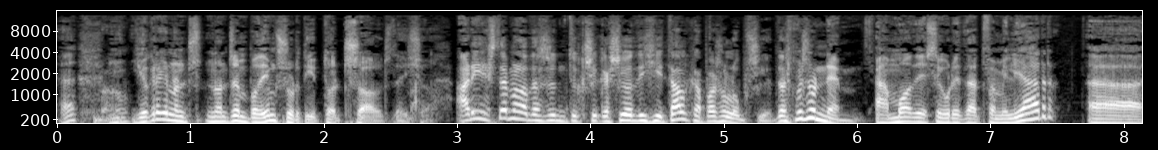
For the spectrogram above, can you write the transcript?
Eh? Bueno. Jo crec que no ens, no ens en podem sortir tots sols d'això. Ara ja estem a la desintoxicació digital que posa l'opció. Després on anem? A mode de seguretat familiar, eh,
